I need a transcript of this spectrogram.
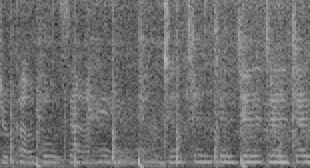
जो खबूसा है। जल जल जल जल जल जल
